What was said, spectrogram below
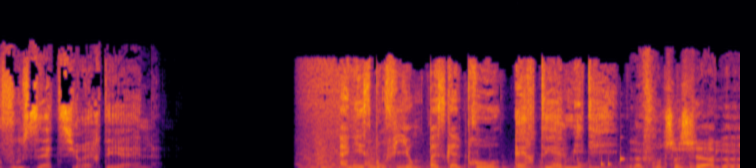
vous êtes sur RTL. Agnès Bonfillon, Pascal Pro, RTL Midi. La fraude sociale, euh,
